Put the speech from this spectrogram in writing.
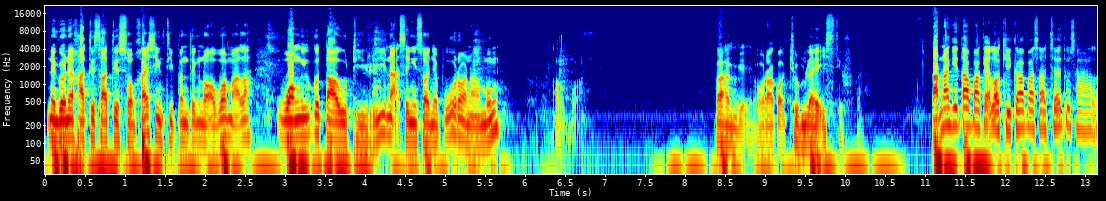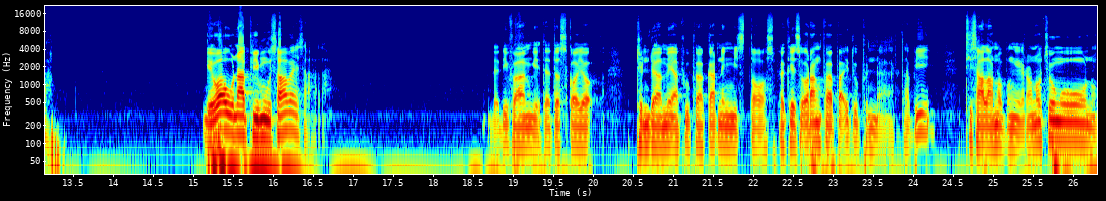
Nenggone hadis-hadis sokai sing dipenting no Allah malah wong iku tahu diri nak sing iso nyepuro namung Allah. Paham ya? Orang kok jumlah istighfar. Karena kita pakai logika apa saja itu salah. Gewa Nabi Musa wae salah. Jadi paham gitu. Terus koyok dendame Abu Bakar ning Misto sebagai seorang bapak itu benar, tapi disalahno pangeran aja ngono.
